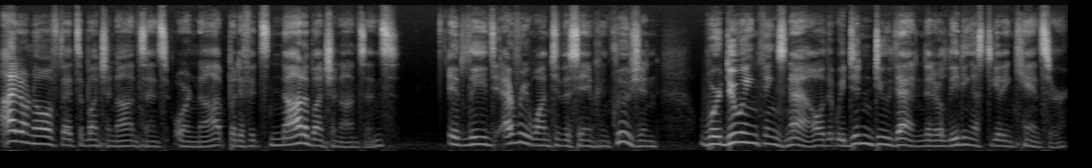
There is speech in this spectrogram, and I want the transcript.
I don't know if that's a bunch of nonsense or not, but if it's not a bunch of nonsense, it leads everyone to the same conclusion. We're doing things now that we didn't do then that are leading us to getting cancer.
